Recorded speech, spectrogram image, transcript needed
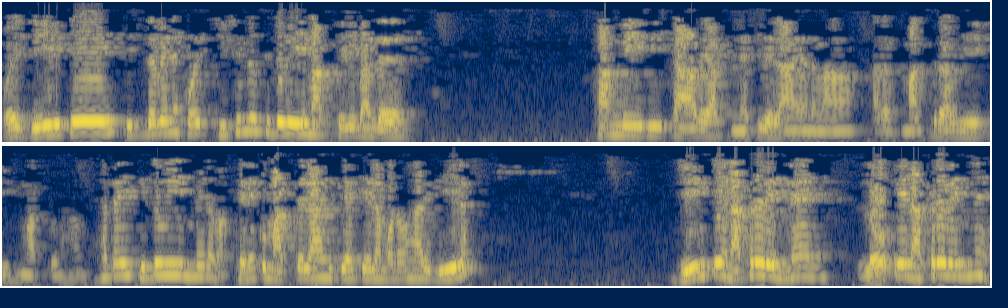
ඔය ජීවිතේ සිද්ධ වෙන કોઈ කිසිදු සිදුවීමක් පිළිබඳ සංවේදීතාවයක් නැති වෙලා යනවා අර මත්ද්‍රව්‍යයකින් මත් වුනහම. හැබැයි සිදුවීම් වෙනවා. කෙනෙකු මත් වෙලා හිටියා කියලා මොනවා හරි දීලා ජීවිතේ නතර වෙන්නේ නැහැ. ලෝකේ නතර වෙන්නේ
